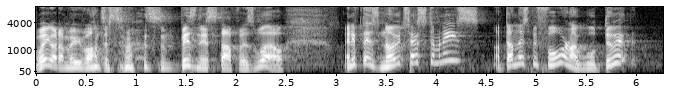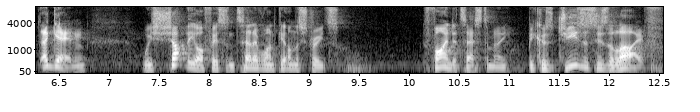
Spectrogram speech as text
We got to move on to some, some business stuff as well. And if there's no testimonies, I've done this before and I will do it again. We shut the office and tell everyone to get on the streets. Find a testimony because Jesus is alive.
